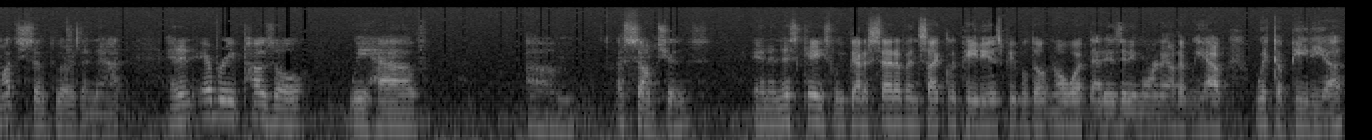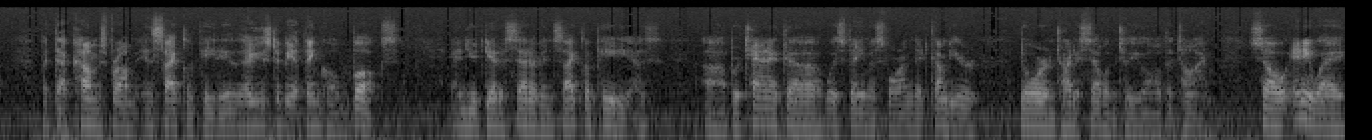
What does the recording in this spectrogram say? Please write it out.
much simpler than that. And in every puzzle, we have um, assumptions and in this case, we've got a set of encyclopedias. People don't know what that is anymore now that we have Wikipedia, but that comes from encyclopedia. There used to be a thing called books, and you'd get a set of encyclopedias. Uh, Britannica was famous for them. They'd come to your door and try to sell them to you all the time. So anyway,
